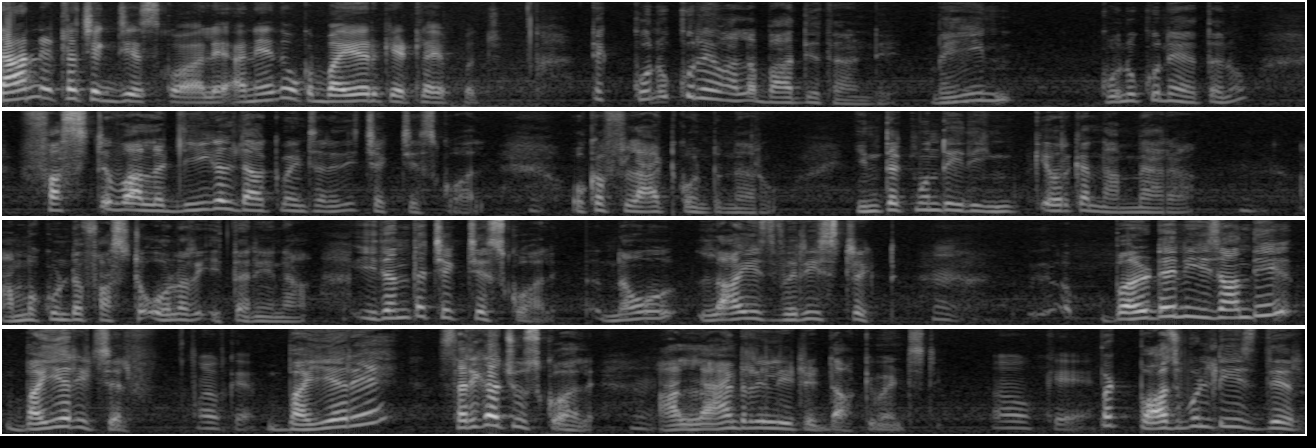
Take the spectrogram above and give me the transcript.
దాన్ని ఎట్లా చెక్ చేసుకోవాలి అనేది ఒక బయర్కి ఎట్లా చెప్పొచ్చు? అంటే కొనుక్కునే వాళ్ళ బాధ్యత అండి. మెయిన్ కొనుక్కునే అతను ఫస్ట్ వాళ్ళ లీగల్ డాక్యుమెంట్స్ అనేది చెక్ చేసుకోవాలి. ఒక ఫ్లాట్ కొంటున్నారు. ఇంతకుముందు ఇది ఇంకెవరికైనా అమ్మారా అమ్మకుండా ఫస్ట్ ఓనర్ ఇతనేనా? ఇదంతా చెక్ చేసుకోవాలి. Now law is very strict. Burden is on the buyer itself బయ్యరే సరిగా చూసుకోవాలి. ఆ ల్యాండ్ రిలేటెడ్ డాక్యుమెంట్స్ని. Okay. But possibility is there.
